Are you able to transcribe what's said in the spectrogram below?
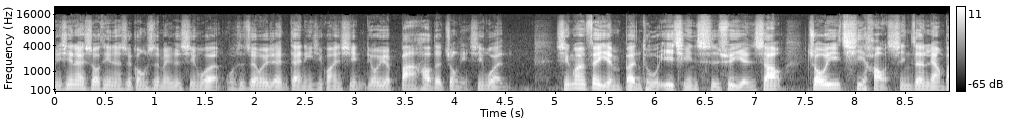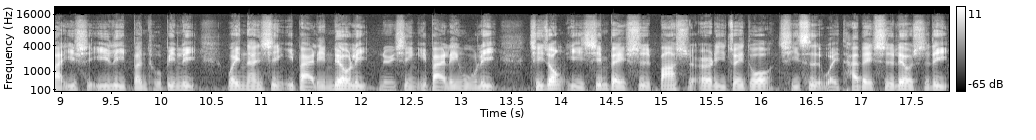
您现在收听的是《公视每日新闻》，我是郑伟仁，带你一起关心六月八号的重点新闻。新冠肺炎本土疫情持续延烧，周一七号新增两百一十一例本土病例，为男性一百零六例，女性一百零五例。其中以新北市八十二例最多，其次为台北市六十例，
